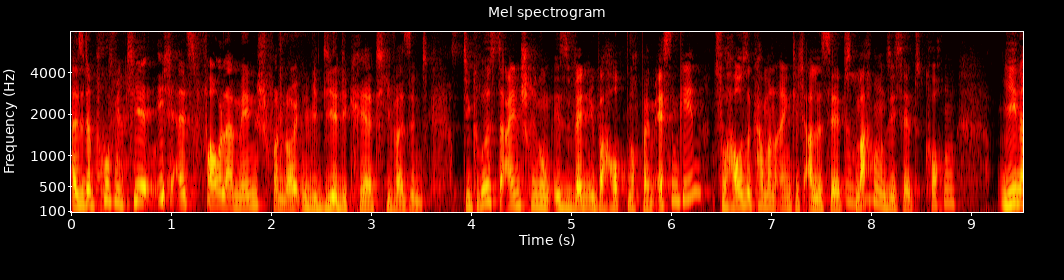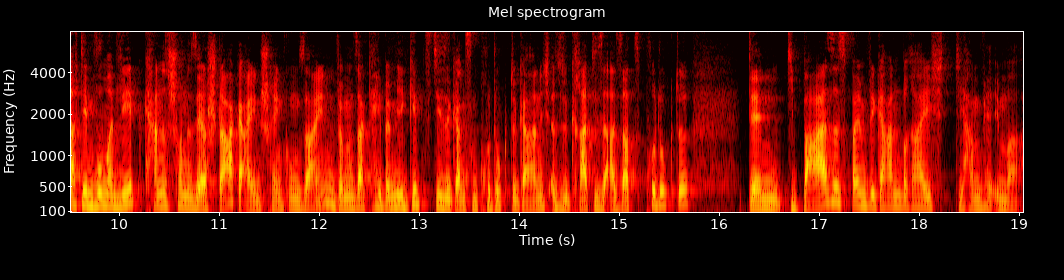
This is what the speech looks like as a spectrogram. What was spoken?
also da profitiere ich als fauler Mensch von Leuten wie dir, die kreativer sind. Die größte Einschränkung ist, wenn überhaupt noch beim Essen gehen. Zu Hause kann man eigentlich alles selbst mhm. machen und sich selbst kochen je nachdem, wo man lebt, kann es schon eine sehr starke Einschränkung sein, wenn man sagt, hey, bei mir gibt es diese ganzen Produkte gar nicht, also gerade diese Ersatzprodukte. Denn die Basis beim veganen Bereich, die haben wir immer.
